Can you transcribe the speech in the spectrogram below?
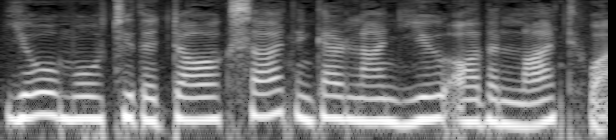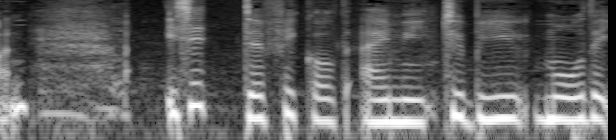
you're more to the dark side, and Caroline, you are the light one. Is it difficult, Amy, to be more the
